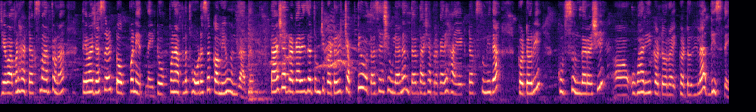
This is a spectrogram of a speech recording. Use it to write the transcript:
जेव्हा आपण हा टक्स मारतो ना तेव्हा जास्त टोक पण येत नाही. टोक पण आपलं थोडंसं कमी होऊन जातं. तर अशा प्रकारे जर तुमची कटोरी चपटी होत असेल शिवल्यानंतर तर अशा प्रकारे हा एक टक्स तुम्ही द्या कटोरी खूप सुंदर अशी उभारी कटोर कटोरीला दिसते.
